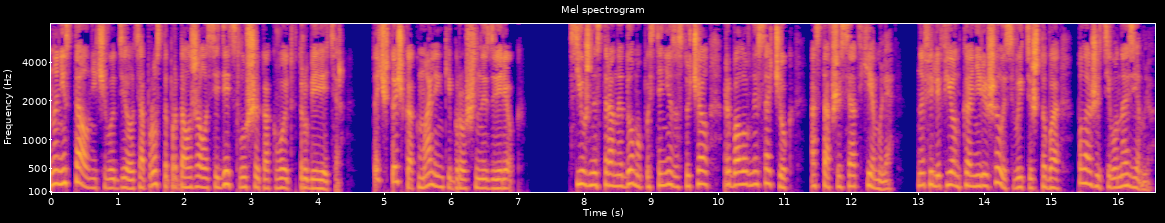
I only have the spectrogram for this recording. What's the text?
Но не стал ничего делать, а просто продолжала сидеть, слушая, как воет в трубе ветер. Точь-в-точь, точь, как маленький брошенный зверек. С южной стороны дома по стене застучал рыболовный сачок, оставшийся от Хемуля, но Филифьонка не решилась выйти, чтобы положить его на землю.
